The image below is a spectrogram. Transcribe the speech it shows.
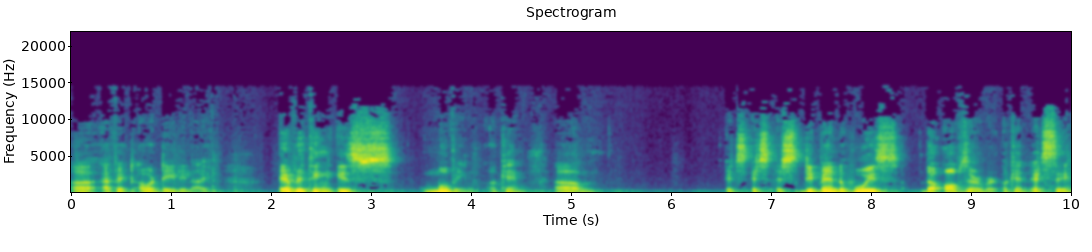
uh, affect our daily life. Everything is moving, okay? Um, it's, it's, it's depend who is the observer. Okay, let's say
